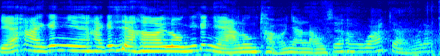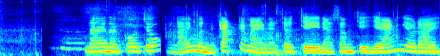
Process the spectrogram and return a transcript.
Vẽ hai cái hai cái xe hơi luôn với cái nhà luôn. Ơi, nhà lầu xe hơi quá trời quá đó. Đây nè cô chú. Hồi nãy mình cắt cái này nè cho Chi nè, xong Chi dán vô đây.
